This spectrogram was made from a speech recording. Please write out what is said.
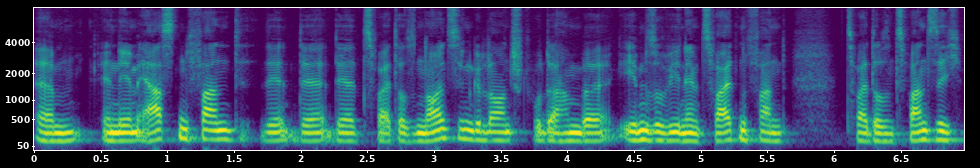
Ähm, in dem ersten Fund, der, der, der 2019 gelauncht wurde, haben wir ebenso wie in dem zweiten Fund 2020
